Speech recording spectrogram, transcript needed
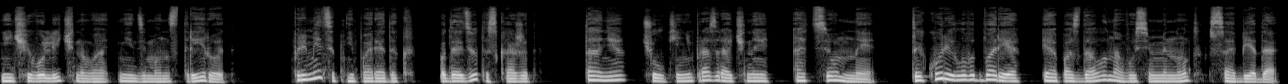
ничего личного не демонстрирует. Приметит непорядок, подойдет и скажет, «Таня, чулки непрозрачные, а темные. Ты курила во дворе и опоздала на восемь минут с обеда».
